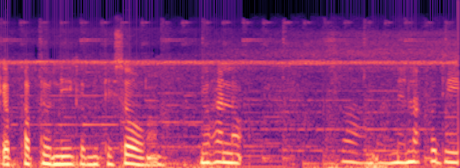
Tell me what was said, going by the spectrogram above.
เก็บกับตัวนี้ก็มีแต่สองอยู่หั่นเนาะสามอันนี้ละพอดี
